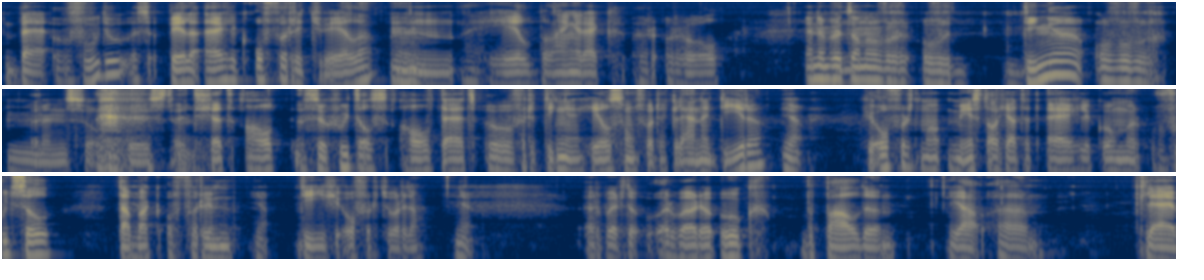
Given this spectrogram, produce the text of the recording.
Bij voodoo spelen eigenlijk offerrituelen Mhm. een heel belangrijke rol. En hebben we het dan over, over dingen of over mensen of beesten? Het gaat al, zo goed als altijd over dingen. Heel soms worden kleine dieren Ja. geofferd, maar meestal gaat het eigenlijk om voedsel, tabak of rum Ja. die geofferd worden. Ja. Er, werden, er worden ook bepaalde ja, ehm, klei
